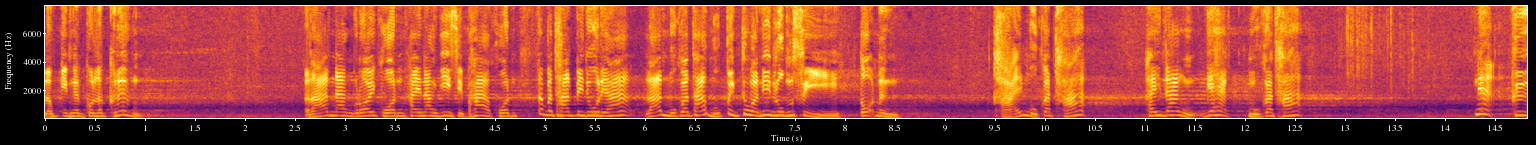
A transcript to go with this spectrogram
เรากินกันคนละครึ่ง ร้านนั่งร้อยคนให้นั่งยี่สิบห้าคนท่านประธานไปดูเลยฮะร้านหมูกระทะหมูปิ้งตัวนี้ลุมสี่โต๊ะหนึ่งขายหมูกระทะให้นั่งแยกหมูกระทะ เนี่ยคือ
